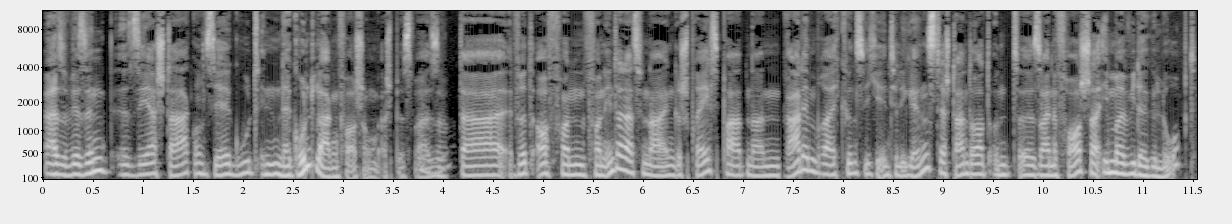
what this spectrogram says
Also wir sind sehr stark und sehr gut in der Grundlagenforschung beispielsweise. Mhm. Da wird auch von, von internationalen Gesprächspartnern, gerade im Bereich künstliche Intelligenz, der Standort und äh, seine Forscher immer wieder gelobt.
